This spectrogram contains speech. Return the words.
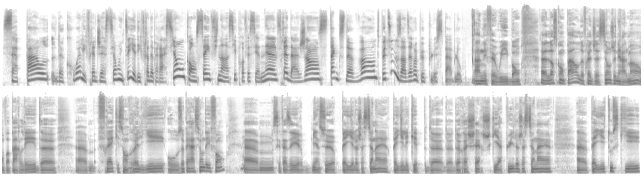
Ça parle de quoi les frais de gestion? Tu sais, il y a des frais d'opération, conseils financiers professionnels, frais d'agence, taxes de vente. Peux-tu nous en dire un peu plus, Pablo? En effet, oui. Bon, euh, lorsqu'on parle de frais de gestion, généralement, on va parler de euh, frais qui sont reliés aux opérations des fonds, euh, c'est-à-dire, bien sûr, payer le gestionnaire, payer l'équipe de, de, de recherche qui appuie le gestionnaire, euh, payer tout ce qui est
